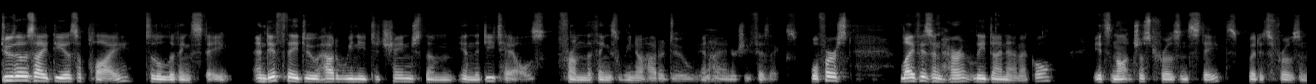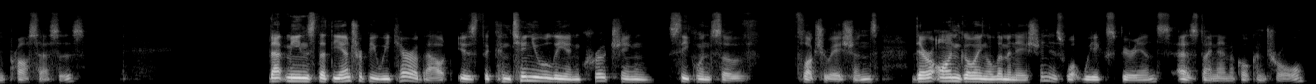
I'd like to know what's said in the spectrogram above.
do those ideas apply to the living state? And if they do, how do we need to change them in the details from the things we know how to do in high energy physics? Well, first, life is inherently dynamical. It's not just frozen states, but it's frozen processes. That means that the entropy we care about is the continually encroaching sequence of fluctuations their ongoing elimination is what we experience as dynamical control.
